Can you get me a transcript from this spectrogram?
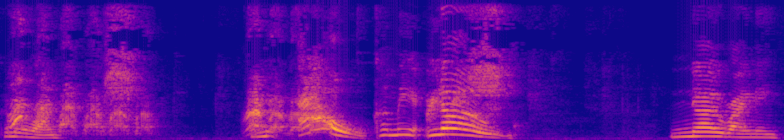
Come here, Ryan. Ow! Come here. No! No, Rainy.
